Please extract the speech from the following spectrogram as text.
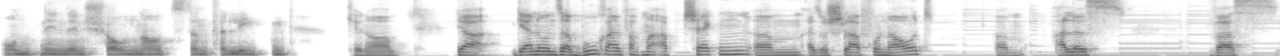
unten in den Show Notes dann verlinken? Genau. Ja, gerne unser Buch einfach mal abchecken. Ähm, also Schlafonaut. Ähm, alles, was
